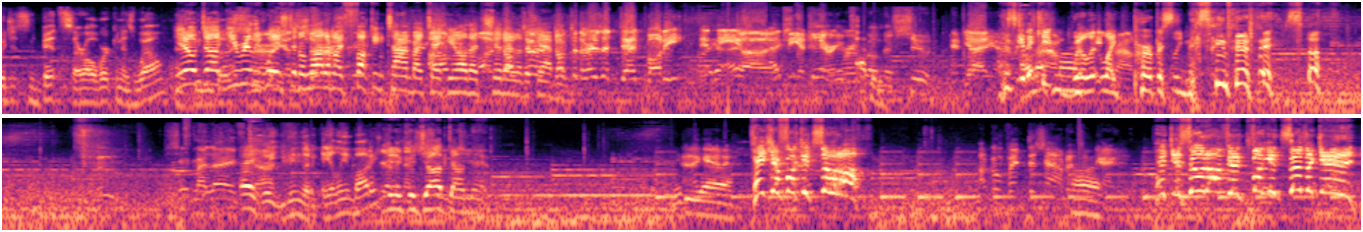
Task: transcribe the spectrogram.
Widgets and bits are all working as well. You know, Doug, you really through- wasted a lot of my fucking time by taking all that Uh, shit out of the doctor, cabin. Doctor, there is a dead body in the uh, the engineering room. on this suit. Yeah, He's gonna keep Brown. Will it like purposely mixing their names up. Saved my life. Hey, Wait, you mean the alien body? you did a good job down there. Maybe uh, Take your fucking suit off! I'll go vent this out. It's Alright. okay. Take your suit off! You're fucking suffocated!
